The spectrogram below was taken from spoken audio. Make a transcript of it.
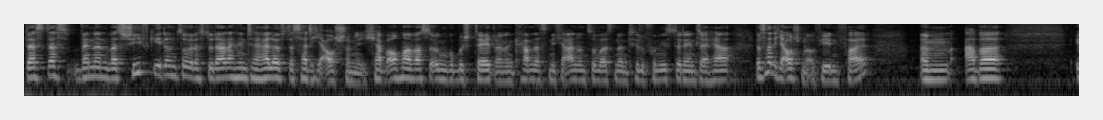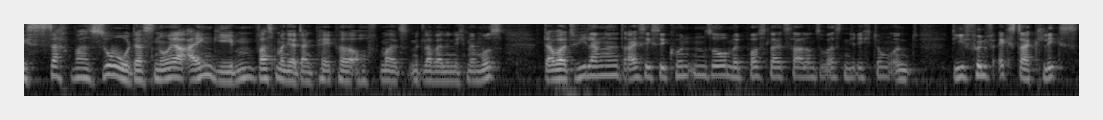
dass das, wenn dann was schief geht und so, dass du da dann hinterherläufst, das hatte ich auch schon. Ich habe auch mal was irgendwo bestellt und dann kam das nicht an und sowas und dann telefonierst du da hinterher. Das hatte ich auch schon auf jeden Fall. Ähm, aber ich sag mal so, das neue Eingeben, was man ja dank PayPal oftmals mittlerweile nicht mehr muss, dauert wie lange? 30 Sekunden so mit Postleitzahl und sowas in die Richtung. Und die fünf extra Klicks,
